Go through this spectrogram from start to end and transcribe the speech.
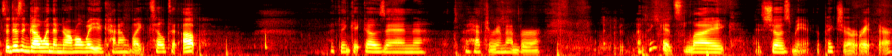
so it doesn't go in the normal way, you kind of like tilt it up. I think it goes in, I have to remember, I think it's like, it shows me a picture of it right there.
